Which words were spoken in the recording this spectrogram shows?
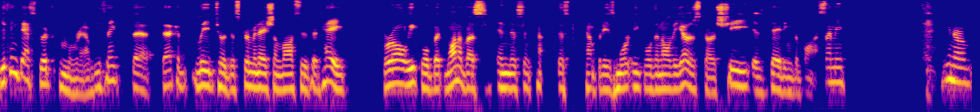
You think that's good for morale? You think that that could lead to a discrimination lawsuit that, hey, we're all equal, but one of us in this this company is more equal than all the others because she is dating the boss. I mean, you know,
